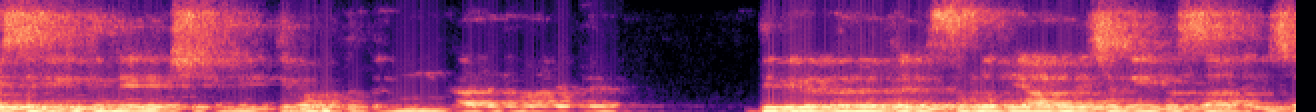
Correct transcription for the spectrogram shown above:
ശരീരത്തിന്റെ നിത്യമഹത്വത്തിനും കാരണമാകട്ടെ. ദിവ്യകൽപ്പന വ്യാപരിച്ച നീ പ്രസാദിച്ച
